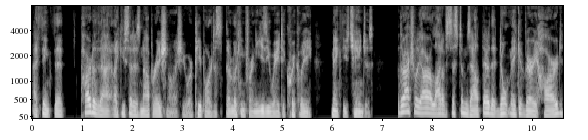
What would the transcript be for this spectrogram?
I think that part of that, like you said, is an operational issue where people are just they're looking for an easy way to quickly make these changes. But there actually are a lot of systems out there that don't make it very hard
